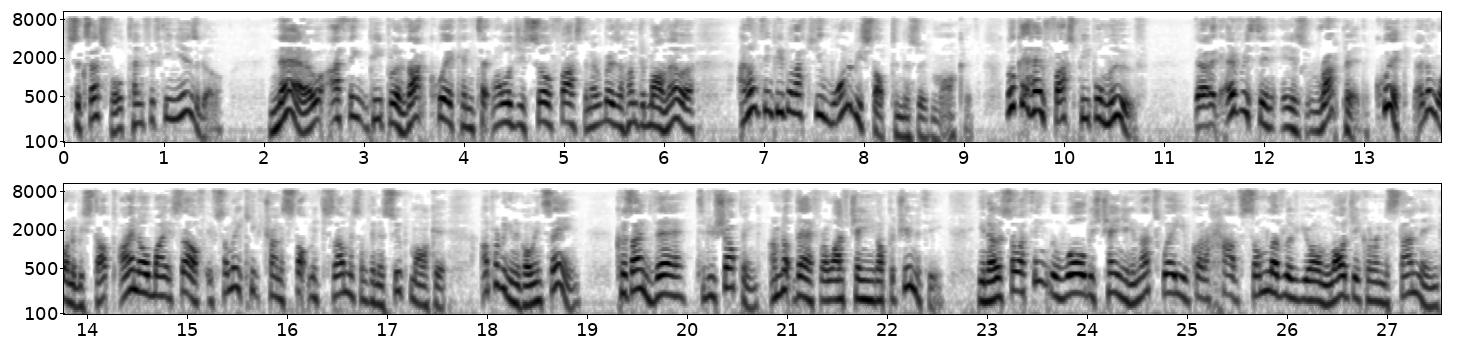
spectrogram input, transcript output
successful 10, 15 years ago. Now, I think people are that quick and technology is so fast and everybody's 100 mile an hour, I don't think people actually want to be stopped in the supermarket. Look at how fast people move. Like, everything is rapid, quick. I don't want to be stopped. I know myself. If somebody keeps trying to stop me to sell me something in a supermarket, I'm probably going to go insane because I'm there to do shopping. I'm not there for a life changing opportunity. You know, so I think the world is changing, and that's where you've got to have some level of your own logic or understanding.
